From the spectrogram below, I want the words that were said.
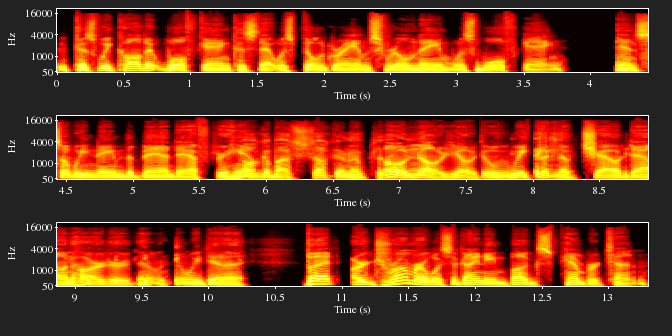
because we called it Wolfgang because that was Bill Graham's real name was Wolfgang, and so we named the band after him. Talk about sucking up to the oh no, yo, we couldn't have chowed down harder than, than we did. It. But our drummer was a guy named Bugs Pemberton,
